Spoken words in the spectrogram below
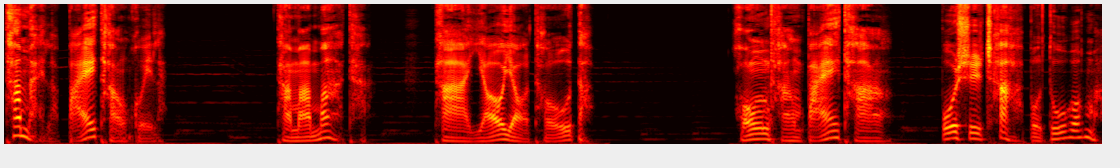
他买了白糖回来，他妈骂他。他摇摇头道：“红糖白糖，不是差不多吗？”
